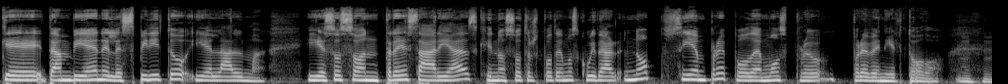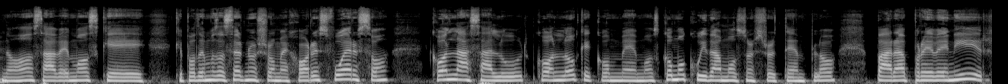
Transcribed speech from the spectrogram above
que también el espíritu y el alma y esos son tres áreas que nosotros podemos cuidar. No siempre podemos prevenir todo, ¿no? Sabemos que, que podemos hacer nuestro mejor esfuerzo con la salud, con lo que comemos, cómo cuidamos nuestro templo para prevenir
